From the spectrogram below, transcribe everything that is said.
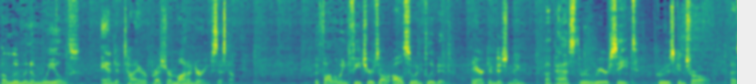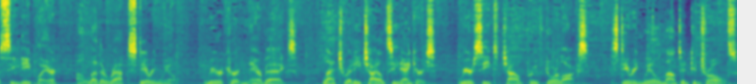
aluminum wheels, and a tire pressure monitoring system. The following features are also included. Air conditioning, a pass-through rear seat, cruise control, a CD player, a leather-wrapped steering wheel, rear curtain airbags, latch-ready child seat anchors, rear seat child-proof door locks, steering wheel mounted controls,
